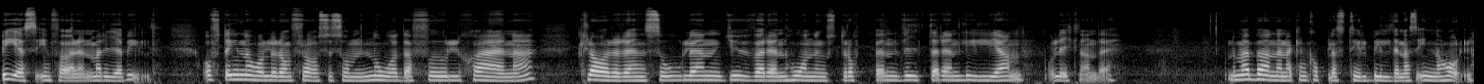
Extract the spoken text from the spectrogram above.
bes inför en Mariabild. Ofta innehåller de fraser som nådafull stjärna, klarare än solen, ljuvare än honungsdroppen, vitare än liljan och liknande. De här bönerna kan kopplas till bildernas innehåll.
